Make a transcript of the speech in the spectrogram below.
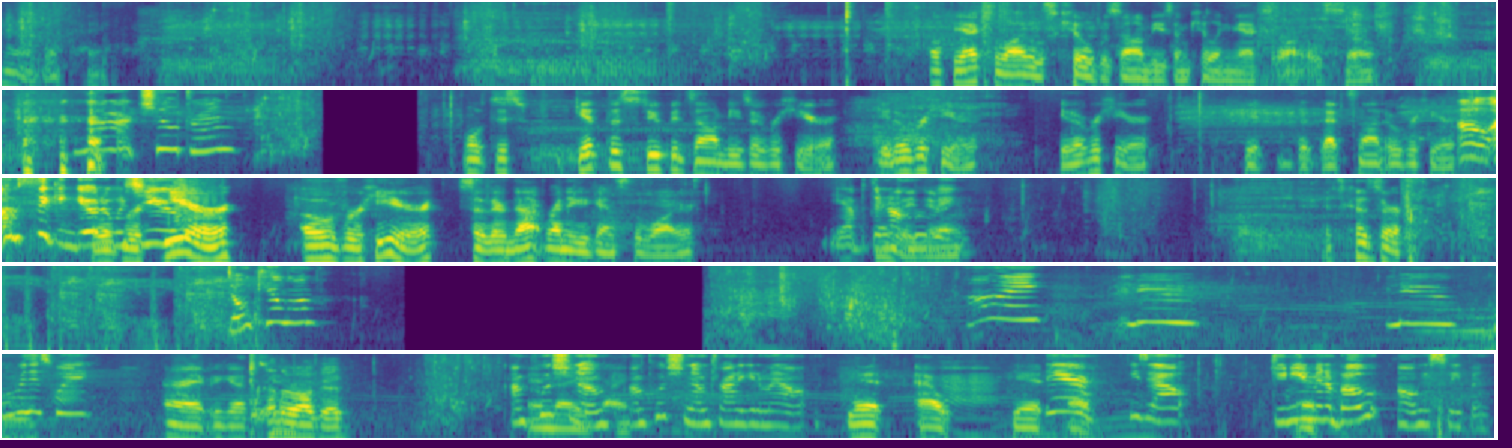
Yeah, okay. Well, if the axolotls kill the zombies, I'm killing the axolotls, so... Not our children. Well, just get the stupid zombies over here. Get over here. Get over here. Get th that's not over here. Oh, I was thinking Yoda over was you. Over here. Over here. So they're not running against the water. Yeah, but they're what not they moving. Doing? It's because they're. Don't kill them. Hi. Hello. Hello. Go over this way. All right, we got. No, they're all good. I'm and pushing them. I'm pushing them, trying to get him out. Get out. Get there. out. There. He's out. Do you need Get. him in a boat? Oh, he's sleeping.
